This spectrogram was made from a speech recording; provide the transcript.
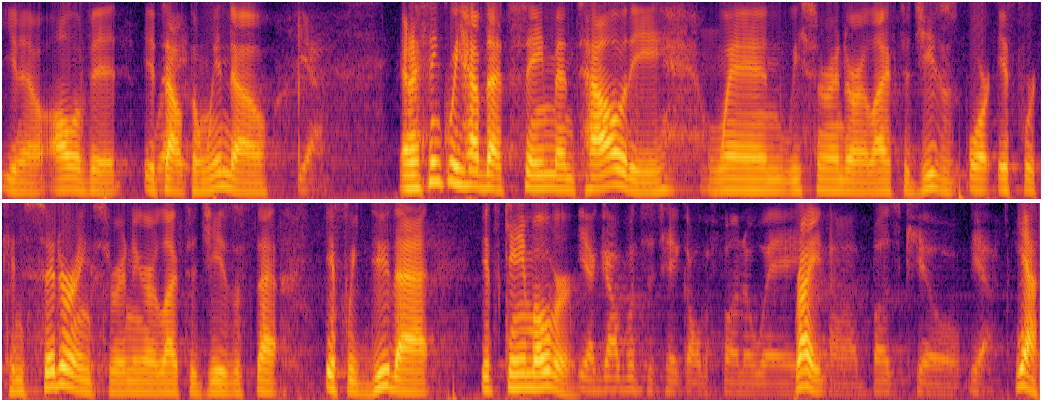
you know, all of it, it's Right. out the window. Yeah. And I think we have that same mentality when we surrender our life to Jesus, or if we're considering surrendering our life to Jesus, that if we do that, it's game over. Yeah, God wants to take all the fun away. Right. Uh, buzzkill. Yeah. Yeah,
